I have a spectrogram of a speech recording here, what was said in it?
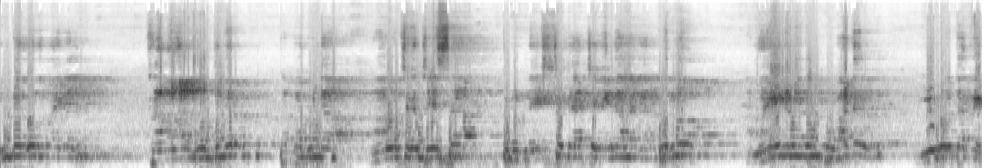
ఇంకా కొన్ని మహిళలు చాలా పోతున్నారు తప్పకుండా ఆలోచన చేస్తా. ఇప్పుడు నెక్స్ట్ బ్యాచ్ లింగాల కంపెనీలో మహిళలతో పాటు యువతకి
